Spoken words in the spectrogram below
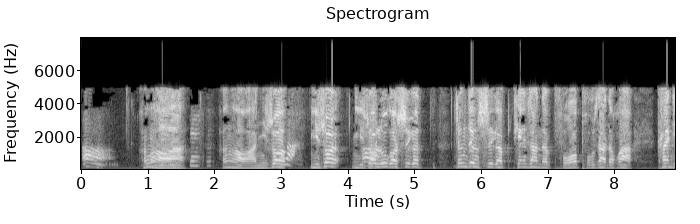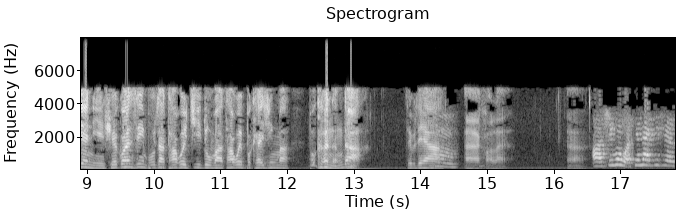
嗯，很好啊很好啊！你说，你说，你说，哦如果是个真正是个天上的佛菩萨的话，看见你学观世音菩萨，他会嫉妒吗？他会不开心吗？不可能的，对不对啊？嗯哎，好了，嗯，啊，师傅，我现在就是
